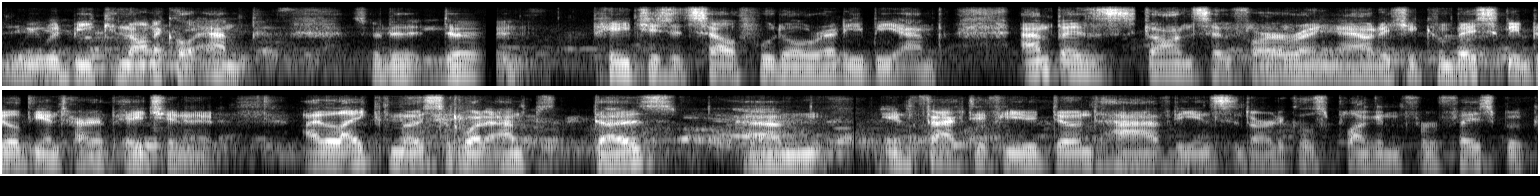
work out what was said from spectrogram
We would be canonical AMP. So the the pages itself would already be AMP. AMP has gone so far right now that you can basically build the entire page in it. I like most of what AMP does. Um, in fact, if you don't have the Instant Articles plugin for Facebook,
